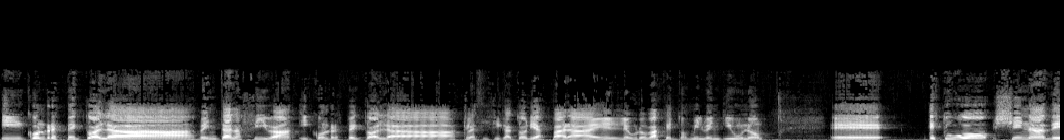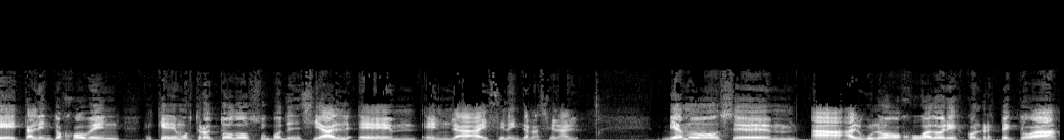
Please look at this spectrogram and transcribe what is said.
Y con respecto a las ventanas FIBA y con respecto a las clasificatorias para el Eurobasket 2021, eh, estuvo llena de talento joven que demostró todo su potencial eh, en la escena internacional. Veamos eh, a algunos jugadores con respecto a,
